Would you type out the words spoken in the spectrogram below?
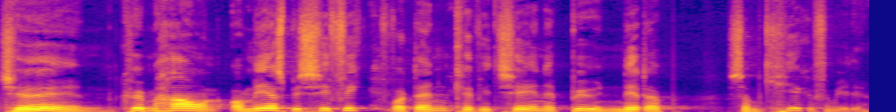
Tjen København, og mere specifikt, hvordan kan vi tjene byen netop som kirkefamilie.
